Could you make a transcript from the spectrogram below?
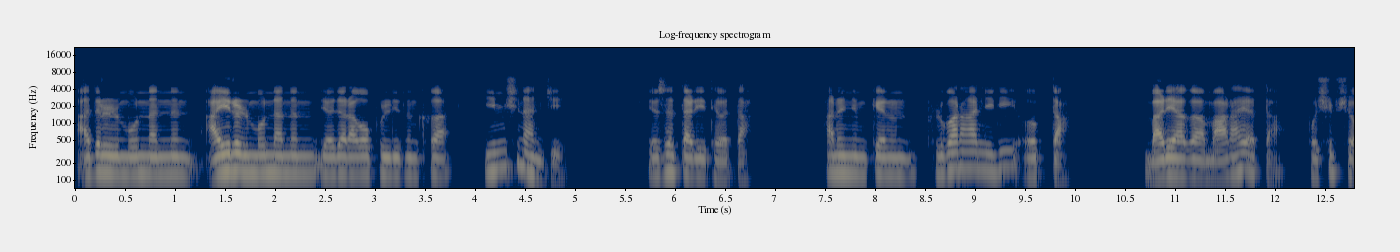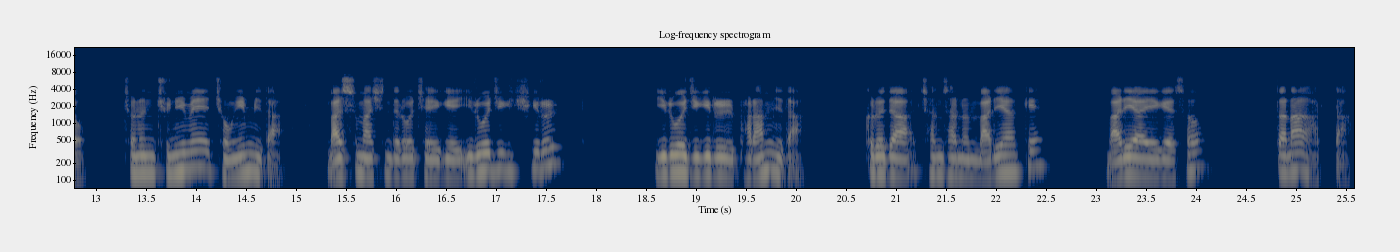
아들을 못 낳는 아이를 못 낳는 여자라고 불리던 그가 임신한 지 여섯 달이 되었다. 하느님께는 불가능한 일이 없다. 마리아가 말하였다. 보십시오. 저는 주님의 종입니다. 말씀하신 대로 저에게 이루어지기를 이루어지기를 바랍니다. 그러자 천사는 마리아께 마리아에게서 떠나갔다.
